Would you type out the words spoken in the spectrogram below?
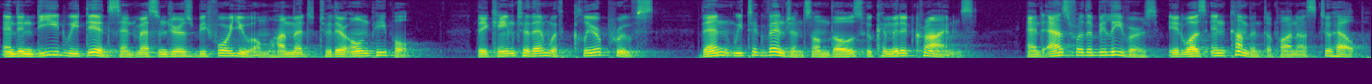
And indeed we did send messengers before you, O Muhammad, to their own people. They came to them with clear proofs. Then we took vengeance on those who committed crimes. And as for the believers, it was incumbent upon us to help.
